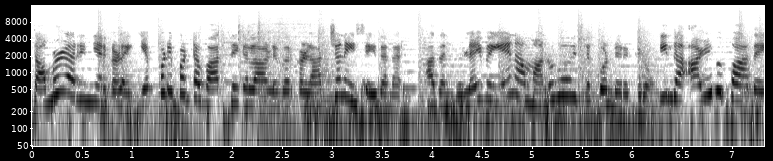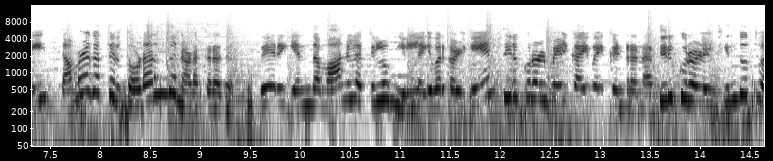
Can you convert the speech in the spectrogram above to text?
தமிழ் அறிஞர்களை எப்படிப்பட்ட வார்த்தைகளால் இவர்கள் அர்ச்சனை செய்தனர்? அதன் விளைவையே நாம் அனுபவித்துக் கொண்டிருக்கிறோம். இந்த அழிவு பாதை தமிழகத்தில் தொடர்ந்து நடக்கிறது. வேறு எந்த மாநிலத்திலும் இல்லை. இவர்கள் ஏன் திருக்குறள் மேல் கை வைக்கின்றனர்? திருக்குறள் திருக்குறளில் இந்துத்துவ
